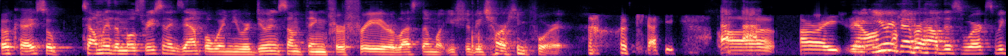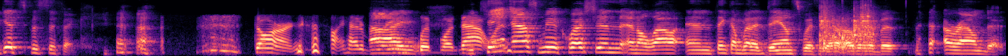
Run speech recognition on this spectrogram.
Okay, so tell me the most recent example when you were doing something for free or less than what you should be charging for it. okay. Uh, all right. Now you I'm- remember how this works. We get specific. darn, I had a brain I- flip on that you can't one. ask me a question and allow and think I'm going to dance with you a little bit around it.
